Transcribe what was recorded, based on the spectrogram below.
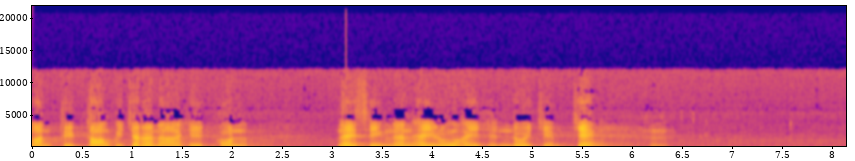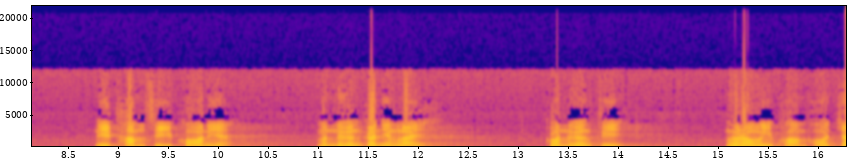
มันติดตองพิจารณาเหตุผล ในสิ่งนั้นให้รู้ให้เห็นโดยแจ่มแจ้งนี่ทำสี่ข้อเนี่ย มันเนื่องกันอย่างไร ก็เนื่องที่เมื่อเรามีความพอใจ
